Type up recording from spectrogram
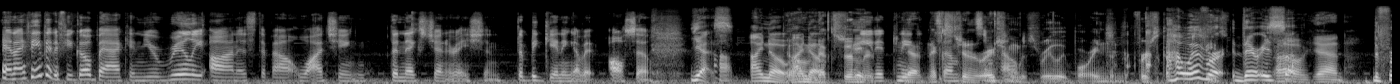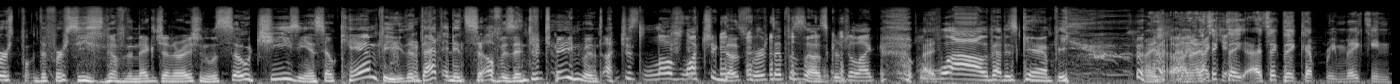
And I think that if you go back and you're really honest about watching the Next Generation, the beginning of it, also. yes, um, I know, I know. Next, gener- Needed- yeah, next some- some generation help. was really boring in the first. couple However, seasons. there is some, Oh yeah. the first the first season of the Next Generation was so cheesy and so campy that that in itself is entertainment. I just love watching those first episodes because you're like, wow, that is campy. I, and I, I think can't- they, I think they kept remaking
